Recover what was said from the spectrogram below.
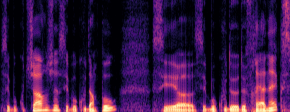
c'est beaucoup de charges, c'est beaucoup d'impôts, c'est euh, beaucoup de, frais annexes.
